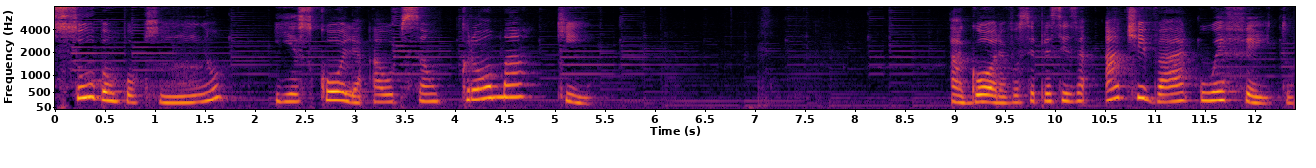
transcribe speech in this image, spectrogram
suba um pouquinho e escolha a opção Chroma Key. Agora você precisa ativar o efeito.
